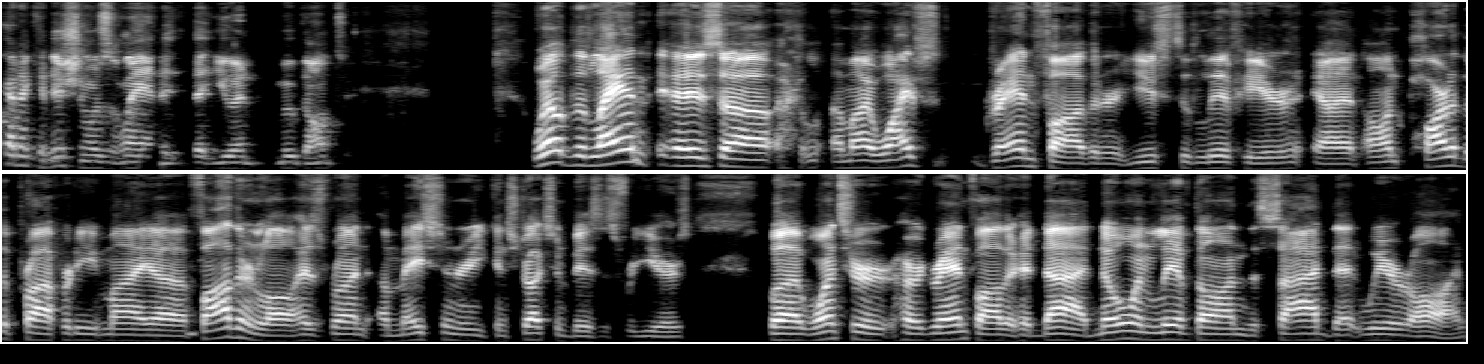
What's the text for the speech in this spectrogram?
What kind of condition was the land that, that you had moved on to? Well, the land is uh, my wife's grandfather used to live here, and on part of the property, my uh, father-in-law has run a masonry construction business for years. But once her her grandfather had died, no one lived on the side that we're on,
